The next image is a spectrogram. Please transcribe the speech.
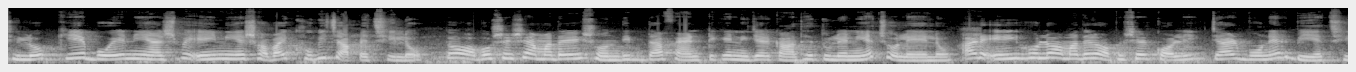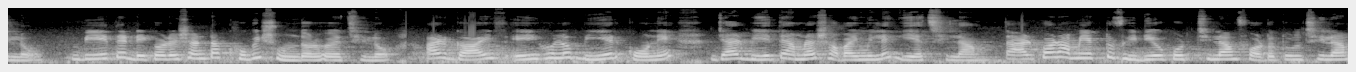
ছিল, কে বয়ে নিয়ে আসবে এই নিয়ে সবাই খুবই চাপে ছিল। তো অবশেষে আমাদের এই সন্দীপ দা ফ্যানটিকে নিজের কাঁধে তুলে নিয়ে চলে এলো। আর এই হলো আমাদের অফিসের কলিগ যার বোনের বিয়ে ছিল। বিয়েতে ডেকোরেশনটা খুবই সুন্দর হয়েছিল। আর গাইজ এই হলো বিয়ের কোণে, যার বিয়েতে আমরা সবাই মিলে গিয়েছিলাম। তারপর আমি একটু ভিডিও করছিলাম ফটো তুলছিলাম,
